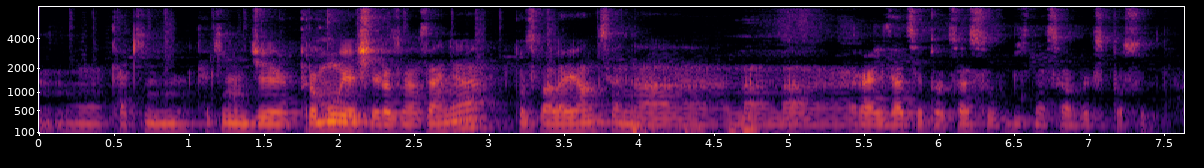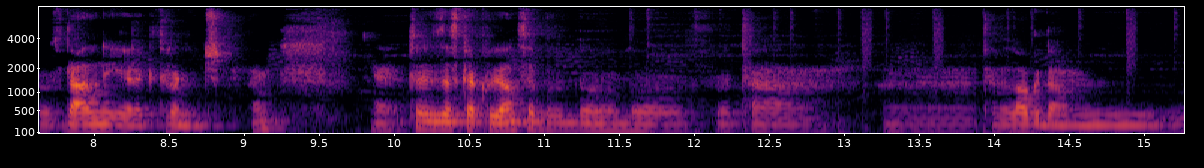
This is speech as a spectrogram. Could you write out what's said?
mm, takim, takim gdzie promuje się rozwiązania pozwalające na, na, na realizację procesów biznesowych w sposób zdalny i elektroniczny. Tak? E, to jest zaskakujące, bo, bo, bo ta, e, ten lockdown i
